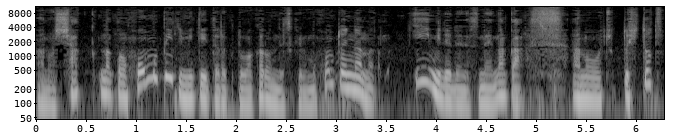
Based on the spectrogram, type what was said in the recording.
あの、シャなんかホームページ見ていただくとわかるんですけども、本当になんだ、いい意味でですね、なんか、あの、ちょっと一つ、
